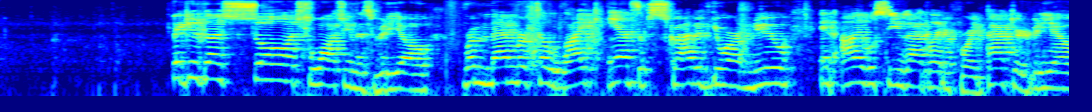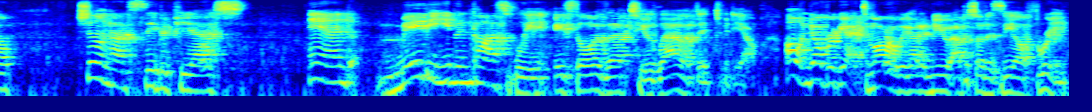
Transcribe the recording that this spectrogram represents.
Thank you guys so much for watching this video. Remember to like and subscribe if you are new, and I will see you guys later for a backyard video, chilling on CBPS, and maybe even possibly a Still Up 2 lab updates video. Oh, and don't forget, tomorrow we got a new episode of ZL3.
